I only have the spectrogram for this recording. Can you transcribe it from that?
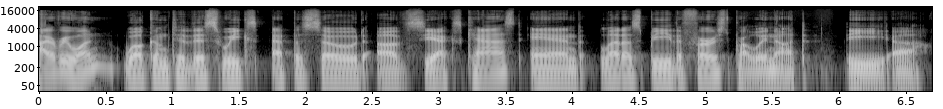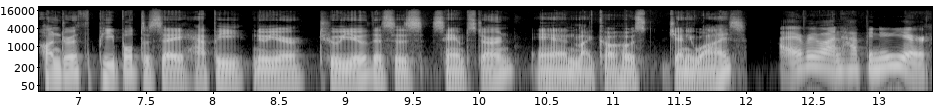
Hi, everyone. Welcome to this week's episode of CX Cast. And let us be the first, probably not the uh, hundredth people to say Happy New Year to you. This is Sam Stern and my co host, Jenny Wise. Hi, everyone. Happy New Year.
